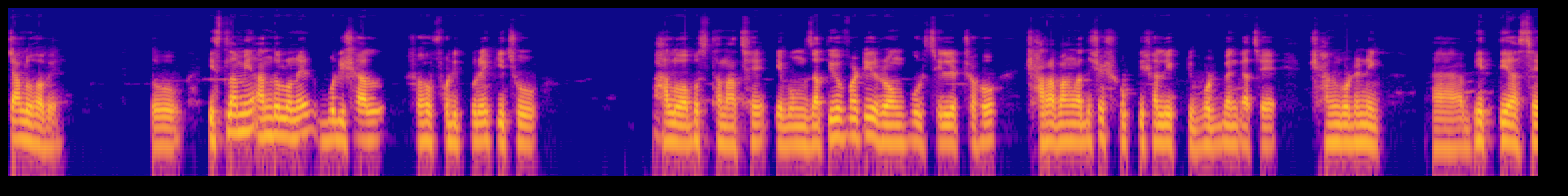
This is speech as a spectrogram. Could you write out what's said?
চালু হবে। তো ইসলামী আন্দোলনের বরিশাল সহ ফরিদপুরে কিছু ভালো অবস্থান আছে এবং জাতীয় পার্টি রংপুর, সিলেট সহ সারা বাংলাদেশে শক্তিশালী একটি ভোট ব্যাংক আছে, সাংগঠনিক ভিত্তি আছে।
